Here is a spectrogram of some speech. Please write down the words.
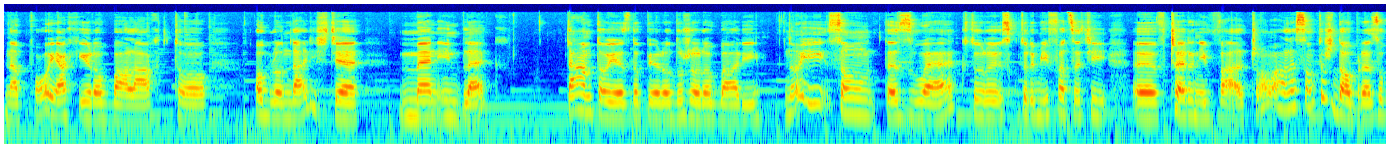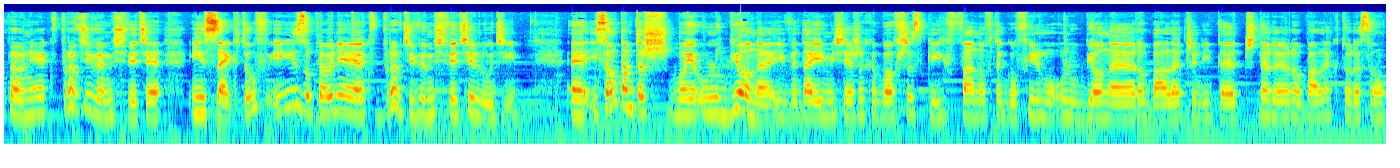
napojach i robalach, to oglądaliście Men in Black? Tam to jest dopiero dużo robali. No i są te złe, który, z którymi faceci e, w czerni walczą, ale są też dobre, zupełnie jak w prawdziwym świecie insektów i zupełnie jak w prawdziwym świecie ludzi. E, I są tam też moje ulubione i wydaje mi się, że chyba wszystkich fanów tego filmu ulubione robale, czyli te cztery robale, które są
